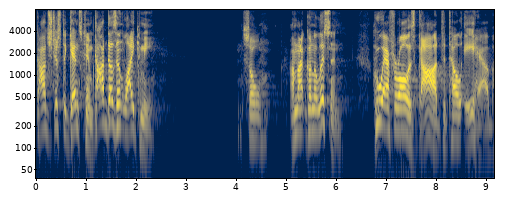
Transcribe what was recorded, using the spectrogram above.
God's just against him. God doesn't like me. So, I'm not going to listen. Who, after all, is God to tell Ahab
